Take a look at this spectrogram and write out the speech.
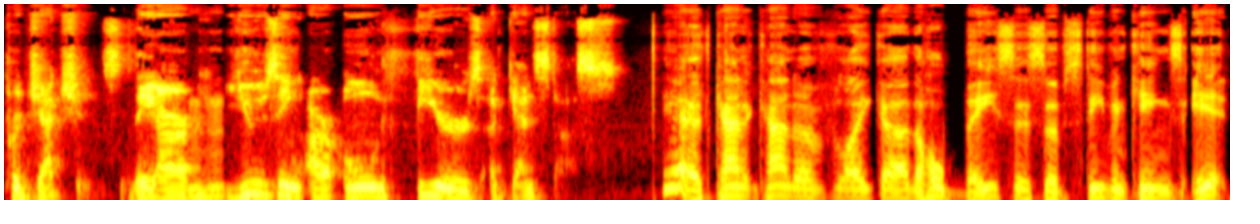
projections. They are Mhm. using our own fears against us. Yeah, it's kind of kind of like uh, the whole basis of Stephen King's It.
